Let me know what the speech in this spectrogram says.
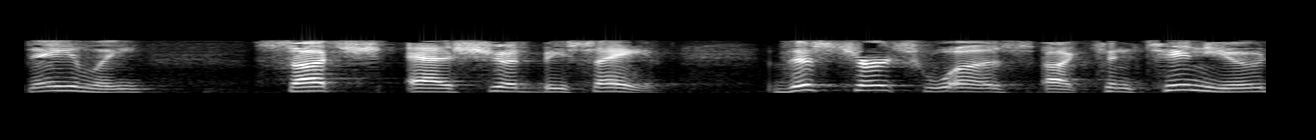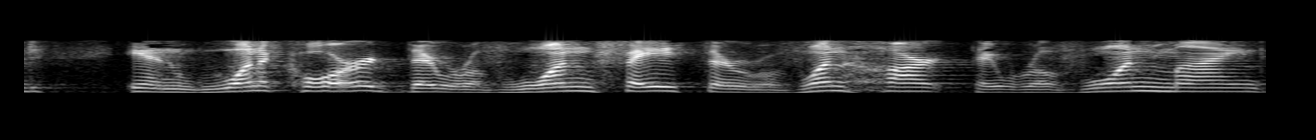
daily such as should be saved. This church was uh, continued in one accord. They were of one faith. They were of one heart. They were of one mind.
